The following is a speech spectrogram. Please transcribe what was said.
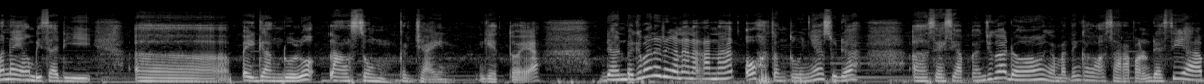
mana yang bisa dipegang uh, dulu langsung kerjain gitu ya. Dan bagaimana dengan anak-anak? Oh, tentunya sudah uh, saya siapkan juga dong. Yang penting kalau sarapan udah siap,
